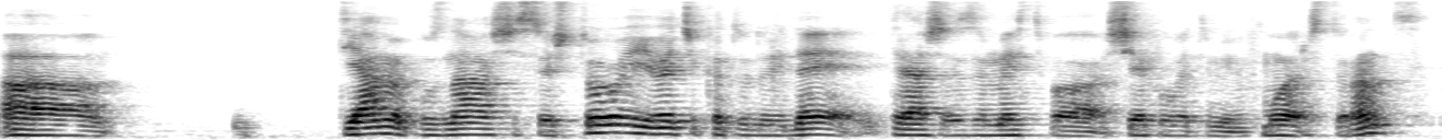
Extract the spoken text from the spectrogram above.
а, тя ме познаваше също и вече като дойде, трябваше да замества шефовете ми в моя ресторант.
